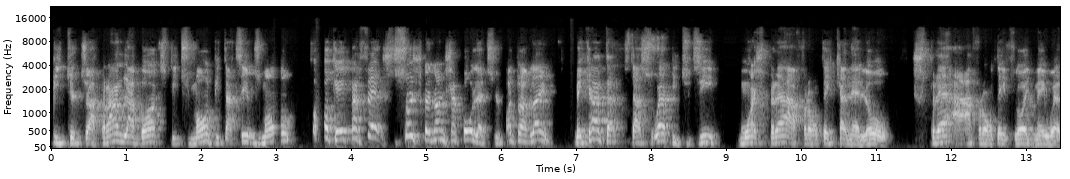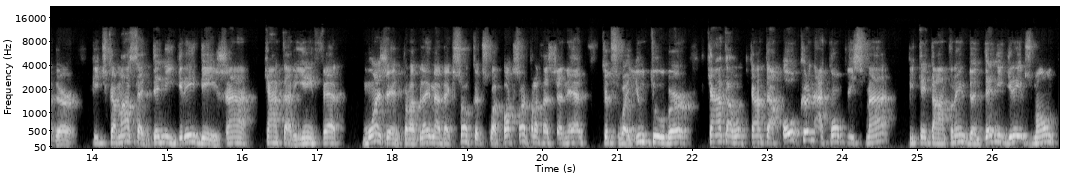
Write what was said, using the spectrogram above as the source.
puis tu, tu apprends de la boxe, puis tu montes, puis tu attires du monde. OK, parfait. Ça, je te donne le chapeau là-dessus, pas de problème. Mais quand tu t'assois puis tu dis, moi, je suis prêt à affronter Canelo, je suis prêt à affronter Floyd Mayweather, puis tu commences à dénigrer des gens quand tu n'as rien fait. Moi, j'ai un problème avec ça, que tu sois boxeur professionnel, que tu sois YouTuber, quand tu n'as aucun accomplissement, puis tu es en train de dénigrer du monde,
